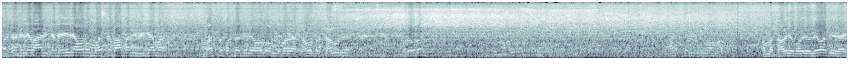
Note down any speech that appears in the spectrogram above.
પ્રસાદી લેવા આ રીતે બેસી જવાનું, મસ્ત બાપાની જગ્યામાં મસ્ત પ્રસાદી લેવાનું આમ તમારે કાઉન્ટર ચાલુ છે. બરોબર? અમે થાળીઓ વાળીઓ લેવાતી જાય.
